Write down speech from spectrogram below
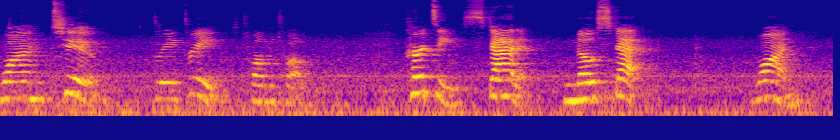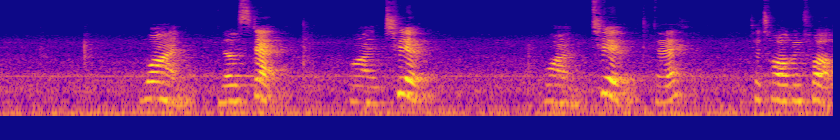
one, two, three, three, 12 and 12. Curtsy, static, no step. One, one, no step. One, two, one, two, okay? To 12 and 12.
